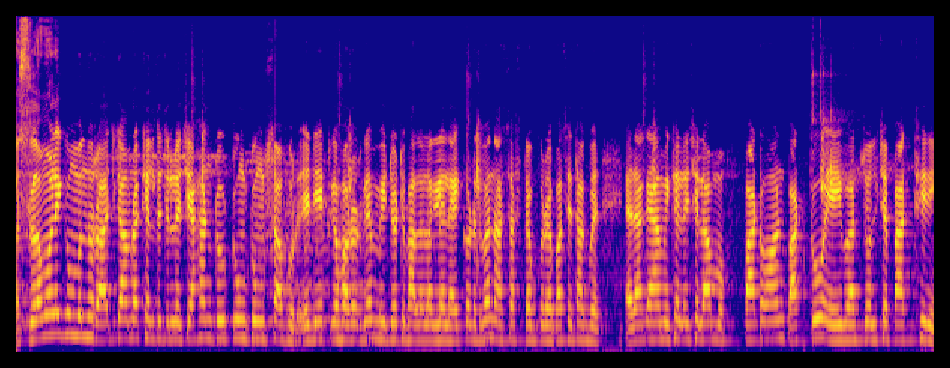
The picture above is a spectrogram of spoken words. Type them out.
আসসালামু আলাইকুম বন্ধুরা, আজকে আমরা খেলতে চলেছি হান্টু টুং টুং সাহুর। এটি একটি হরর গেম ভিডিওটি ভালো লাগলে লাইক করে দেবেন আর সাবস্ক্রাইব করে পাশে থাকবেন। এর আগে আমি খেলেছিলাম পার্ট ওয়ান পার্ট টু এইবার চলছে পার্ট থ্রি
